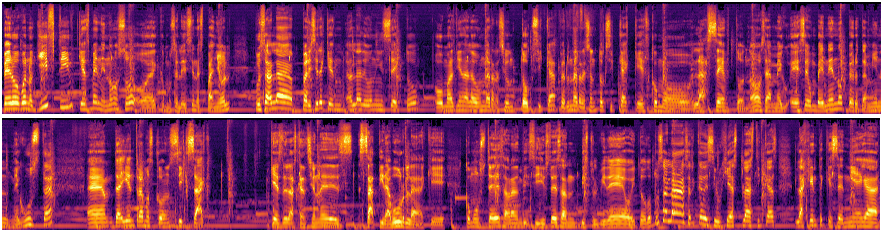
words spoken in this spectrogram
Pero bueno, Gifting, que es venenoso, o eh, como se le dice en español, pues habla, pareciera que habla de un insecto, o más bien habla de una relación tóxica, pero una relación tóxica que es como la acepto, ¿no? O sea, es un veneno, pero también me gusta. Em, de ahí entramos con Zigzag, que es de las canciones sátira burla, que como ustedes habrán, si ustedes han visto el video y todo, pues habla acerca de cirugías plásticas, la gente que se niega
